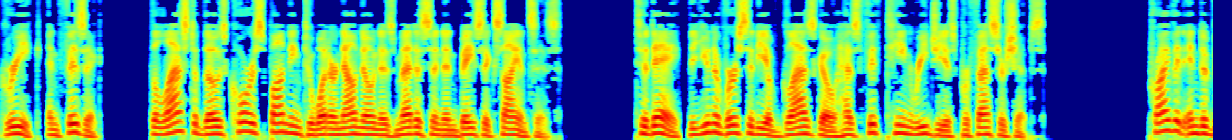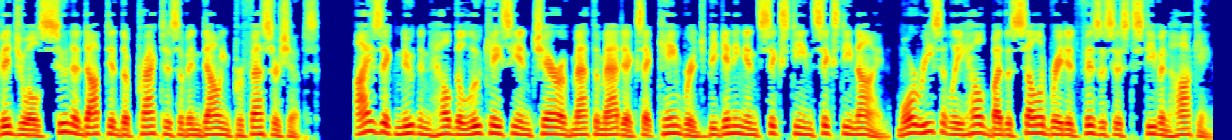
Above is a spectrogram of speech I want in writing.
Greek, and physic—the last of those corresponding to what are now known as medicine and basic sciences. Today, the University of Glasgow has 15 Regius professorships. Private individuals soon adopted the practice of endowing professorships. Isaac Newton held the Lucasian Chair of Mathematics at Cambridge beginning in 1669, more recently held by the celebrated physicist Stephen Hawking.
